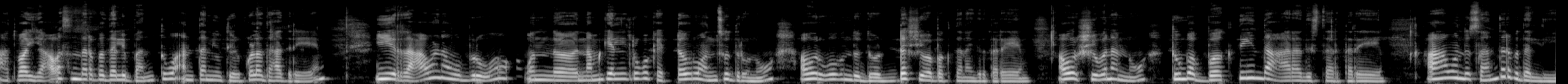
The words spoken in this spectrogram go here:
ಅಥವಾ ಯಾವ ಸಂದರ್ಭದಲ್ಲಿ ಬಂತು ಅಂತ ನೀವು ತಿಳ್ಕೊಳ್ಳೋದಾದರೆ, ಈ ರಾವಣ ಒಬ್ಬರು ಒಂದು, ನಮಗೆಲ್ರಿಗೂ ಕೆಟ್ಟವರು ಅನಿಸಿದ್ರು ಅವರು ಒಂದು ದೊಡ್ಡ ಶಿವಭಕ್ತನಾಗಿರ್ತಾರೆ. ಅವರು ಶಿವನನ್ನು ತುಂಬ ಭಕ್ತಿಯಿಂದ ಆರಾಧಿಸ್ತಾ ಇರ್ತಾರೆ. ಆ ಒಂದು ಸಂದರ್ಭದಲ್ಲಿ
